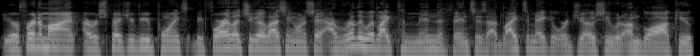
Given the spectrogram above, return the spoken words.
you're a friend of mine. I respect your viewpoints. Before I let you go, last thing I want to say, I really would like to mend the fences. I'd like to make it where Josie would unblock you,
